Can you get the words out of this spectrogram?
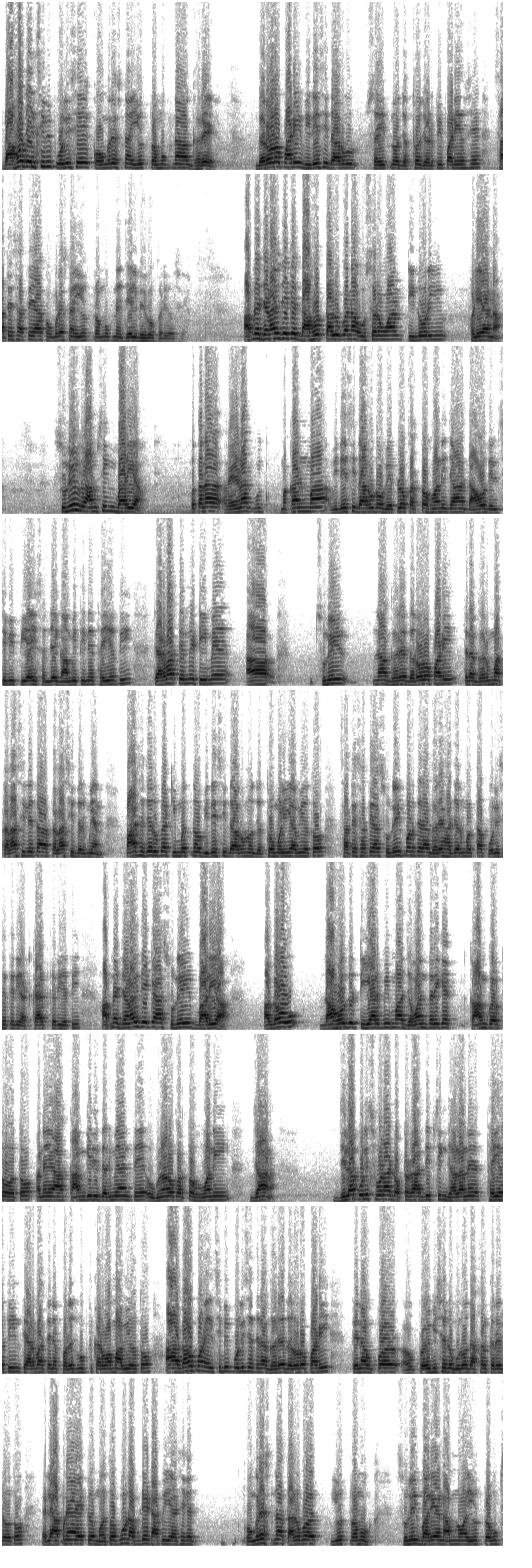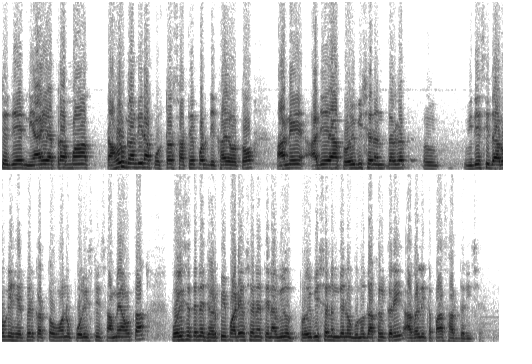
Dahod LCB પોલીસે કોંગ્રેસના youth પ્રમુખના ઘરે દરોડો પાડી વિદેશી દારૂ સહિતનો જથ્થો ઝડપી પાડ્યો છે. સાથે સાથે આ કોંગ્રેસના યુથ પ્રમુખને જેલ ભેગો કર્યો છે. આપણે જણાવી દઈએ કે દાહોદ તાલુકાના ઉસરવાણ ટિંડોરી ફળિયાના સુનિલ રામસિંહ બારિયા પોતાના રહેણાંક મકાનમાં વિદેશી દારૂનો વેપલો કરતો હોવાની જાણ દાહોદ એલસીબી પીઆઈ સંજય ગામિતીને થઈ હતી. ત્યારબાદ તેમની ટીમે આ સુનિલના ઘરે દરોડો પાડી તેના ઘરમાં તલાશી લેતા તલાશી દરમિયાન પાંચ હજાર રૂપિયા કિંમતનો વિદેશી દારૂનો જથ્થો મળી આવ્યો હતો. સાથે સાથે આ સુનિલ પણ તેના ઘરે હાજર મળતા પોલીસે તેની અટકાયત કરી હતી. આપને જણાવી દઈએ કે આ સુનિલ બારિયા અગાઉ દાહોદ ટીઆરબીમાં જવાન તરીકે કામ કરતો હતો અને આ કામગીરી દરમિયાન તે ઉઘરાણો કરતો હોવાની જાણ જિલ્લા પોલીસ વડા ડોક્ટર રાજદીપસિંહ ઝાલાને થઈ હતી. ત્યારબાદ તેને ફરજમુક્ત કરવામાં આવ્યો હતો. આ અગાઉ પણ એલસીબી પોલીસે તેના ઘરે દરોડો પાડી તેના ઉપર પ્રોહિબિશનનો ગુનો દાખલ કરેલો હતો. એટલે આપણે આ એક મહત્વપૂર્ણ અપડેટ આપી રહ્યા છે કે કોંગ્રેસના તાલુકા યુથ પ્રમુખ સુનિલ બારિયા નામનો આ યુથ પ્રમુખ છે, જે ન્યાય યાત્રામાં રાહુલ ગાંધીના પોસ્ટર સાથે પણ દેખાયો હતો. અને આજે આ પ્રોહિબિશન અંતર્ગત વિદેશી દારૂની હેરફેર કરતો હોવાનું પોલીસની સામે આવતા પોલીસે તેને ઝડપી પાડ્યો છે અને તેના વિરુદ્ધ પ્રોહિબિશન અંગેનો ગુનો દાખલ કરી આગળની તપાસ હાથ ધરી છે.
